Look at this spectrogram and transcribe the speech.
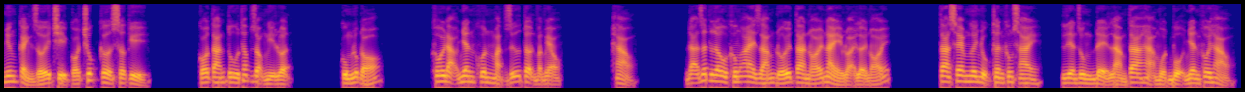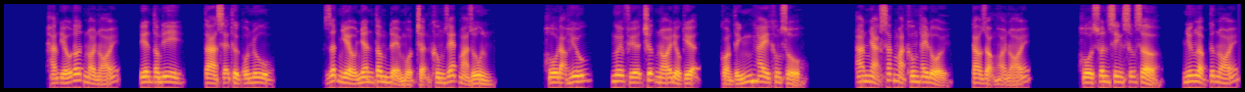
nhưng cảnh giới chỉ có chút cơ sơ kỳ có tan tu thấp giọng nghị luận. Cùng lúc đó, khôi đạo nhân khuôn mặt giữ tợn và mèo. Hảo, đã rất lâu không ai dám đối ta nói này loại lời nói. Ta xem ngươi nhục thân không sai, liền dùng để làm ta hạ một bộ nhân khôi hảo. Hắn yếu ớt nói nói, yên tâm đi, ta sẽ thực ôn nu rất nhiều nhân tâm để một trận không rét mà run. Hồ đạo hữu, ngươi phía trước nói điều kiện, còn tính hay không sổ? An nhạc sắc mặt không thay đổi, cao giọng hỏi nói. Hồ xuân sinh sững sờ, nhưng lập tức nói,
